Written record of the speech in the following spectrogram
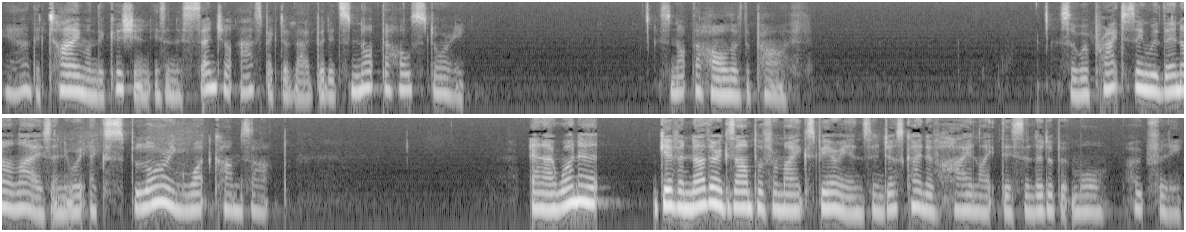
Yeah, the time on the cushion is an essential aspect of that, but it's not the whole story. It's not the whole of the path. So we're practicing within our lives and we're exploring what comes up. And I want to give another example from my experience and just kind of highlight this a little bit more, hopefully,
